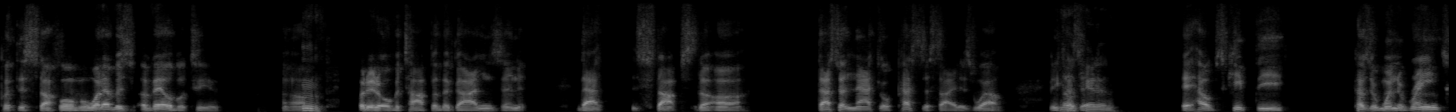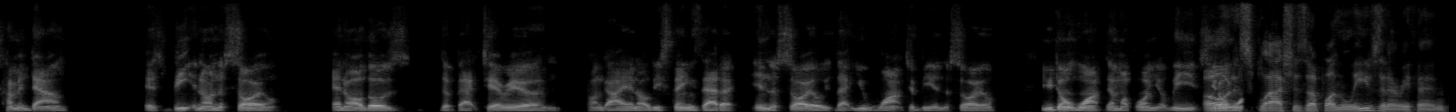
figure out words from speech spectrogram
put this stuff over whatever's available to you. Um, Hmm. Put it over top of the gardens, and that stops the. Uh, that's a natural pesticide as well No because it, kidding. it helps keep the because of when the rain's coming down, it's beating on the soil, and all those the bacteria and fungi and all these things that are in the soil that you want to be in the soil, you don't want them up on your leaves. You Oh, it want, splashes up on the leaves and everything.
